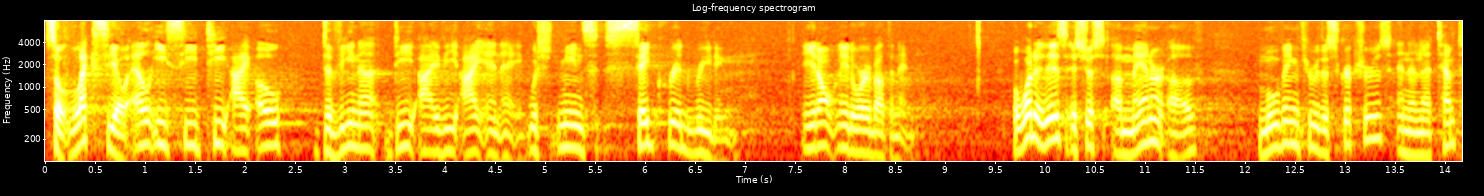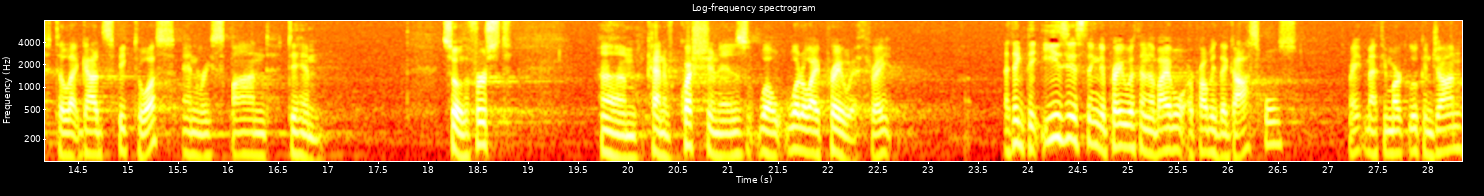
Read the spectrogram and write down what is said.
so Lectio, L E C T I O, Divina, D I V I N A, which means sacred reading. You don't need to worry about the name. But what it is, it's just a manner of moving through the scriptures in an attempt to let God speak to us and respond to Him. So the first um, kind of question is well, what do I pray with, right? I think the easiest thing to pray with in the Bible are probably the Gospels, right? Matthew, Mark, Luke, and John.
